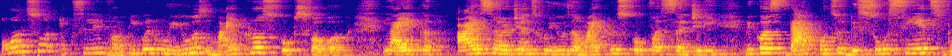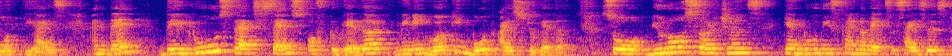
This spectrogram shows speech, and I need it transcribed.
also excellent for people who use microscopes for work. Like eye surgeons who use a microscope for surgery because that also dissociates both the eyes. And then they lose that sense of together meaning working both eyes together. So neurosurgeons can do these kind of exercises.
